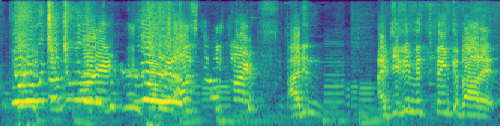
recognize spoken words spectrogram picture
Why would you I'm do sorry. that? Dude, I'm so sorry. I didn't. I didn't even think about it.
